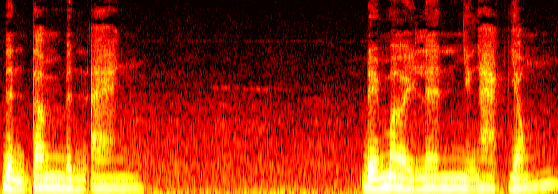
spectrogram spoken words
định tâm bình an, để mời lên những hạt giống.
